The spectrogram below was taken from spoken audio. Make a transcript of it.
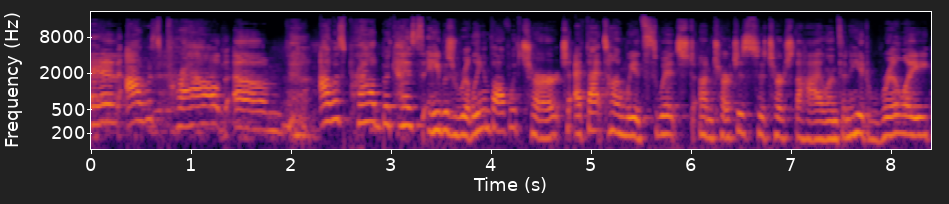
and I was proud. Um, I was proud because he was really involved with church. At that time, we had switched um, churches to Church the Highlands, and he had really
